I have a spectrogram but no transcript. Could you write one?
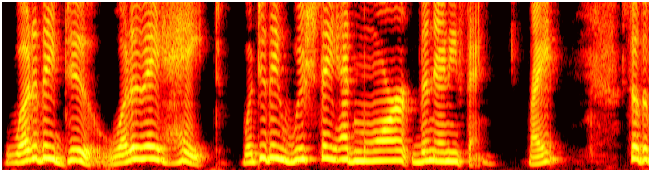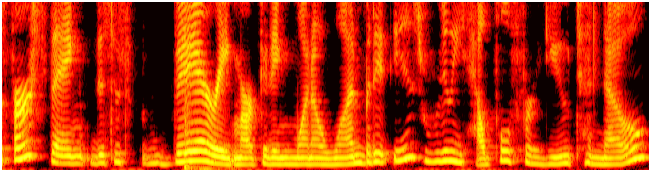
What do they do? What do they hate? What do they wish they had more than anything? Right? So, the first thing, this is very marketing 101, but it is really helpful for you to know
